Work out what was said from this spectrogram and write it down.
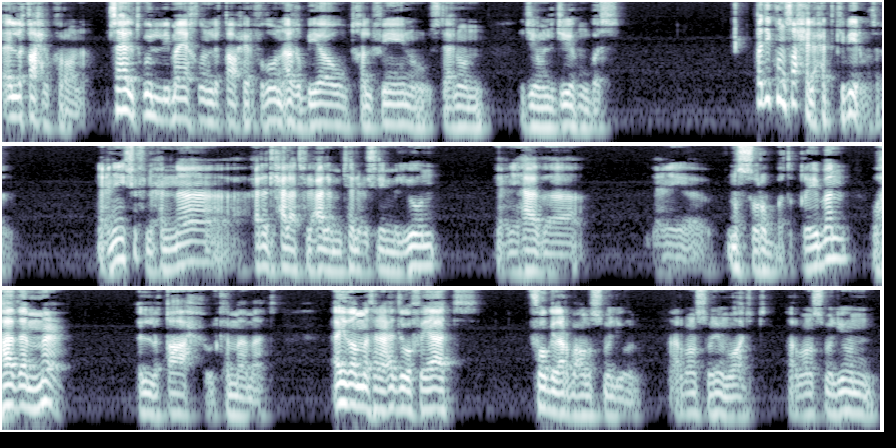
اللقاح الكورونا. سهل تقول لي ما يأخذون اللقاح يرفضون أغبياء ومتخلفين ويستاهلون يجيهم اللي يجيهم بس قد يكون صح إلى حد كبير مثلا. يعني شفنا إحنا عدد الحالات في العالم 220 مليون. يعني هذا يعني نص اوروبا تقريبا. وهذا مع اللقاح والكمامات. أيضا مثلا عدد الوفيات فوق ال 4.5 مليون. 4.5 مليون واجد. 4.5 مليون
